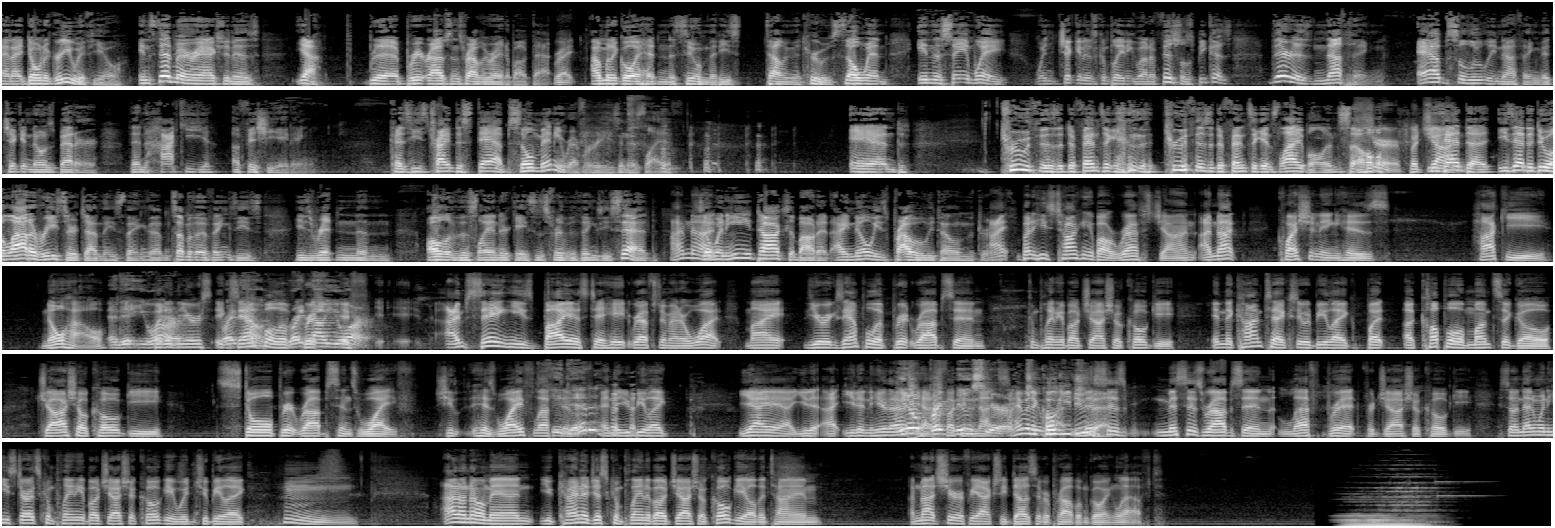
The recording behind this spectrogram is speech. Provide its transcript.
And I don't agree with you. Instead, my reaction is, yeah, Br- uh, Britt Robson's probably right about that. Right. I'm going to go ahead and assume that he's telling the truth. So when, in the same way, when Chicken is complaining about officials, because there is nothing, absolutely nothing that Chicken knows better than hockey officiating. Because he's tried to stab so many referees in his life. and truth is a defense against truth is a defense against libel, and so Sure, but he's John- had to he's had to do a lot of research on these things and some of the things he's he's written and all of the slander cases for the things he said. I'm not- So when he talks about it, I know he's probably telling the truth. I, but he's talking about refs, John. I'm not questioning his hockey know-how. And yet you but are. in your s- Right example now. of Right Brit- now you if- are. I'm saying he's biased to hate refs no matter what. My your example of Britt Robson complaining about Josh Okogie in the context, it would be like, but a couple months ago, Josh Okogie stole Britt Robson's wife. She his wife left He him, did? and then you'd be like, yeah, yeah, yeah. You I, you didn't hear that? We don't Yeah, break fucking news nuts. here. Why would Too Okogie much. do that? Mrs. Mrs. Robson left Britt for Josh Okogie. So and then when he starts complaining about Josh Okogie, wouldn't you be like, hmm, I don't know, man. You kind of just complain about Josh Okogie all the time. I'm not sure if he actually does have a problem going left.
